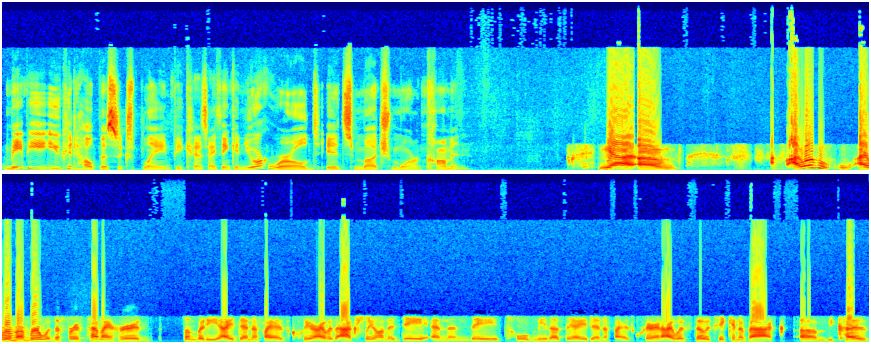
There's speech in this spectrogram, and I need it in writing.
Maybe you could help us explain because I think in your world it's much more common. Yeah, um, I was. I remember the first time I heard somebody identify as queer. I was actually on a date, and then they told me that they identify as queer, and I was so taken aback um, because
